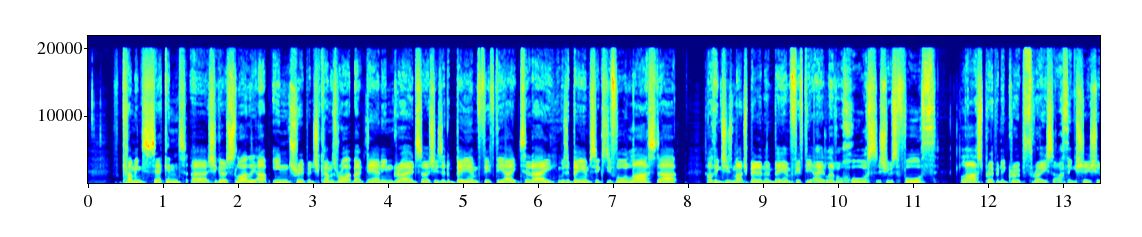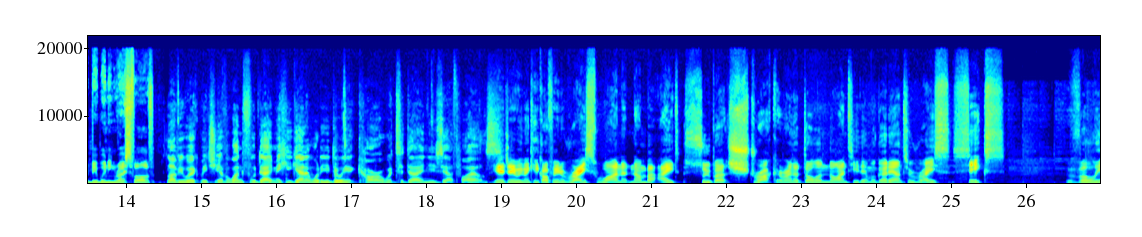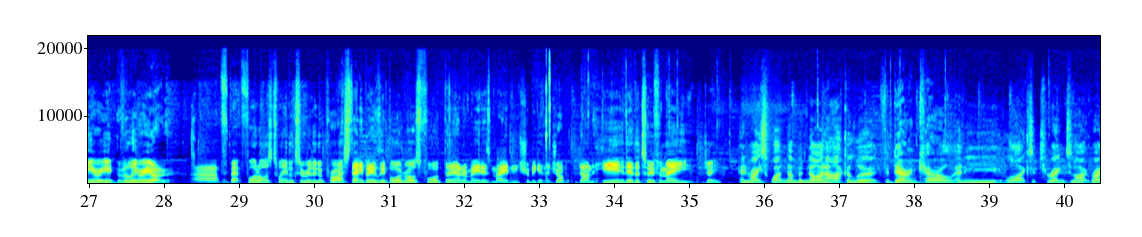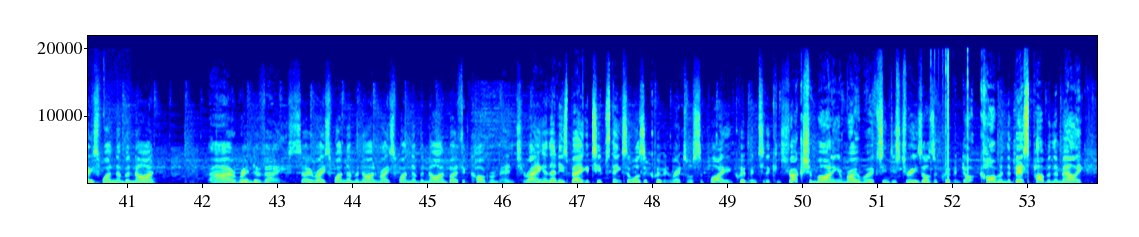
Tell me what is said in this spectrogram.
Coming second, uh, she goes slightly up in trip and she comes right back down in grade. So she's at a BM 58 today. It was a BM 64 last start. I think she's much better than BM 58 level horse. She was fourth last prep in a Group Three, so I think she should be winning race five. Love your work, Mitchy. Have a wonderful day. Mickey Gannon, what are you doing at Coralwood today in New South Wales? Yeah, G, we're going to kick off in race one, number eight, Super Struck, around a dollar ninety. Then we'll go down to race six, Valerio. Valerio. Uh, about four dollars twenty. Looks a really good price. Danny Beasley board rolls forward, thirteen hundred meters. Maiden should be getting the job done here. They're the two for me. G. And race one, number nine, Arc Alert for Darren Carroll. And he likes it Terang tonight. Race one, number nine, uh, Rendezvous. So race one, number nine, race one, number nine, both at Cobram and Terang. And that is Bag of Tips. Thanks to Oz Equipment Rental, supplying equipment to the construction, mining and roadworks industries. OzEquipment.com and the best pub in the Mallee.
